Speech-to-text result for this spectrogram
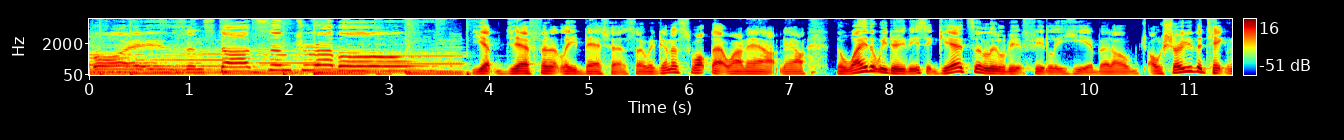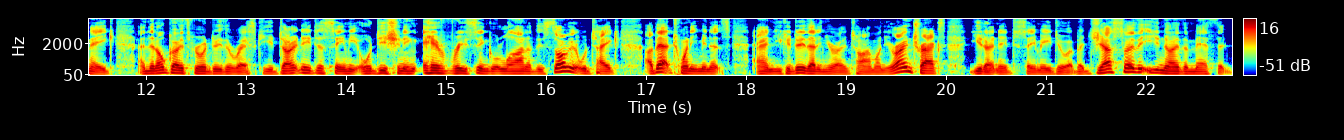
boys and start some trouble. Yep, definitely better. So we're going to swap that one out. Now, the way that we do this, it gets a little bit fiddly here, but I'll, I'll show you the technique and then I'll go through and do the rest. You don't need to see me auditioning every single line of this song. It would take about 20 minutes and you can do that in your own time on your own tracks. You don't need to see me do it, but just so that you know the method.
